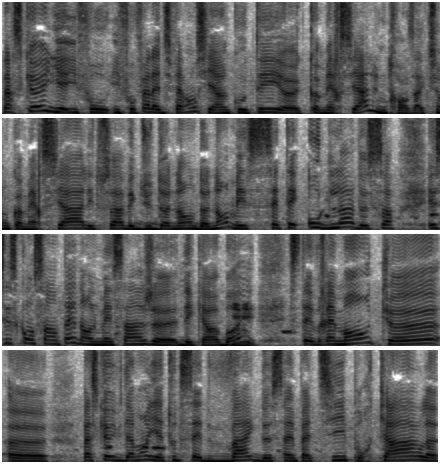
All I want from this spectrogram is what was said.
Parce que il, faut il faut faire la différence. Il y a un côté euh, commercial, une transaction commerciale et tout ça avec du donnant donnant, mais c'était au-delà de ça. Et c'est ce qu'on sentait dans le message euh, des cowboys. C'était vraiment que euh, parce qu'évidemment il y a toute cette vague de sympathie pour Karl.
